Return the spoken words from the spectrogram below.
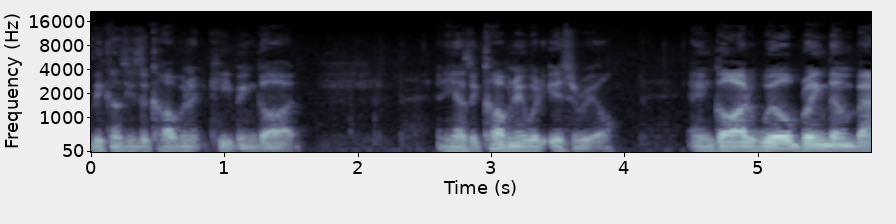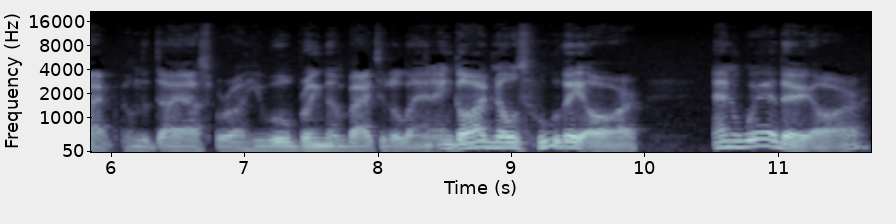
because he's a covenant keeping God. And he has a covenant with Israel. And God will bring them back from the diaspora. He will bring them back to the land. And God knows who they are and where they are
